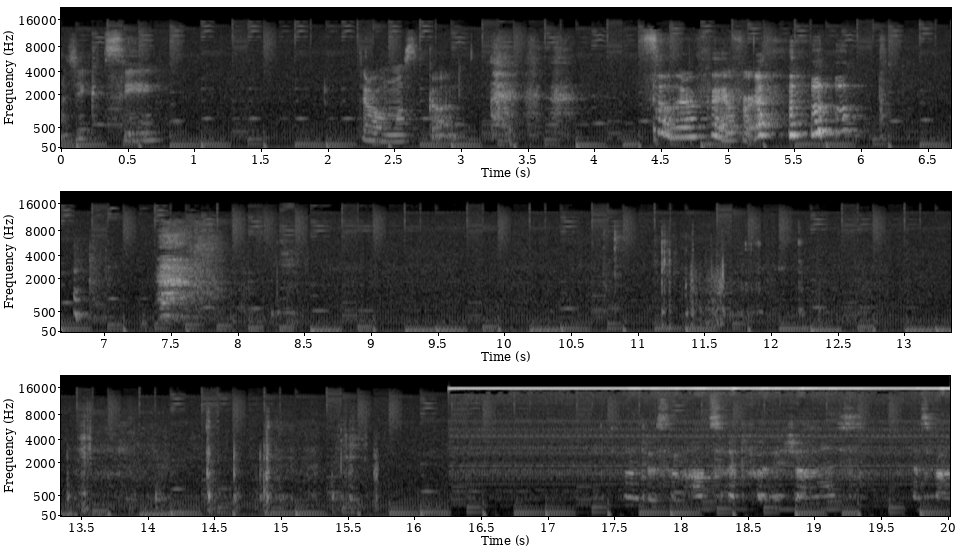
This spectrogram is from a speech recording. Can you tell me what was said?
As you can see, they're almost gone. so they're a favorite. I'll do outside footage on this as well.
